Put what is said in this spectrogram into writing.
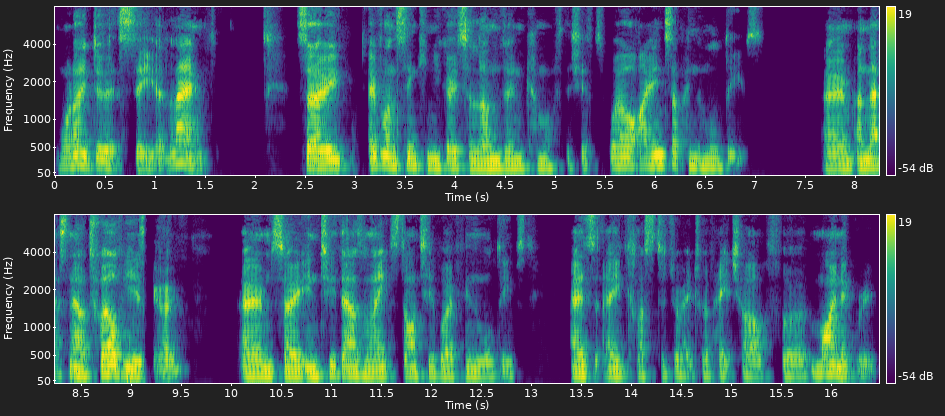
what I do at sea at land? So everyone's thinking you go to London, come off the ships. Well, I ended up in the Maldives, um, and that's now 12 years ago. Um, so in 2008, started working in the Maldives as a cluster director of HR for Minor Group,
